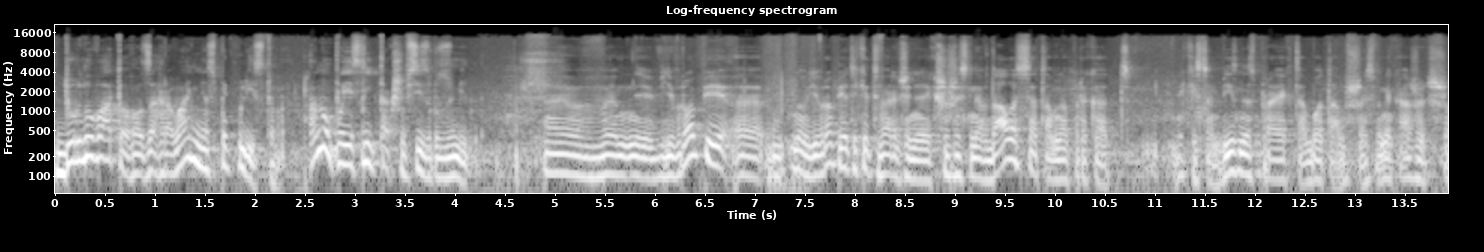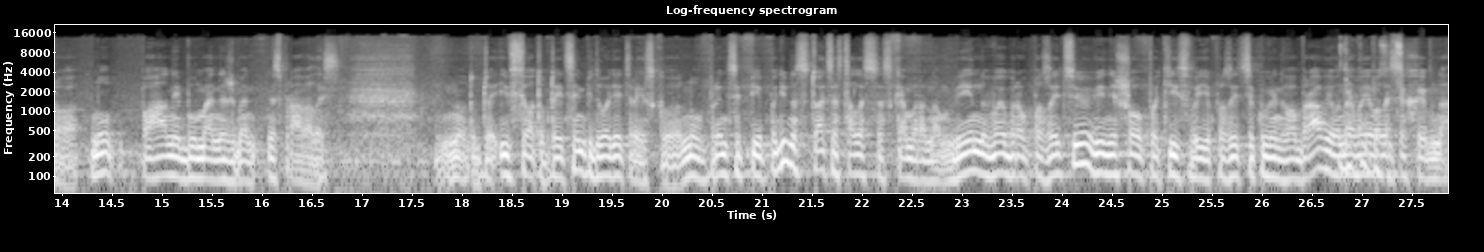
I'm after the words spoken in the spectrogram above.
дурнуватого загравання з популістами. А ну поясніть так, щоб всі зрозуміли. Е, В, в Європі е, ну, в Європі є таке твердження, якщо щось не вдалося, там, наприклад, якийсь там бізнес-проект або там щось, вони кажуть, що ну, поганий був менеджмент, не справились. Ну, тобто, і все, тобто і цим підводять риску. Ну, в принципі, подібна ситуація сталася з Кемероном. Він вибрав позицію, він йшов по тій своїй позиції, яку він обрав, і вона Яку виявилася позицію? хибна.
